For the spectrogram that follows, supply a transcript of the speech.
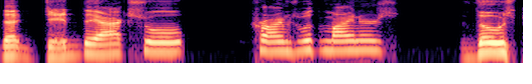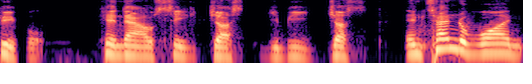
that did the actual crimes with minors those people can now seek just be just and 10 to 1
